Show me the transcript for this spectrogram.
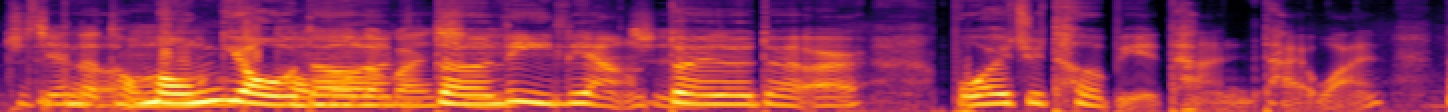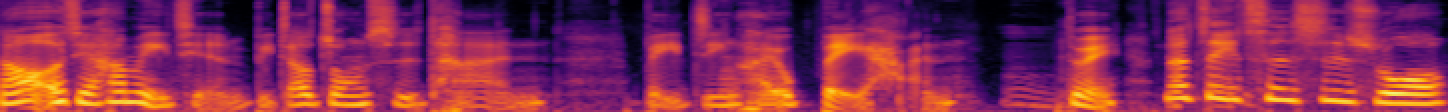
之间的同盟友的的，的力量，对对对，而不会去特别谈台湾。然后，而且他们以前比较重视谈北京还有北韩，对。那这一次是说。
